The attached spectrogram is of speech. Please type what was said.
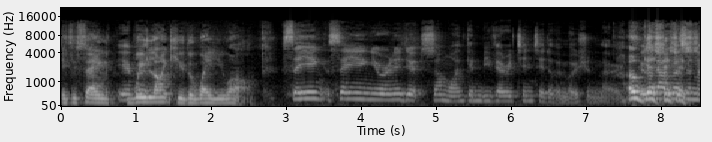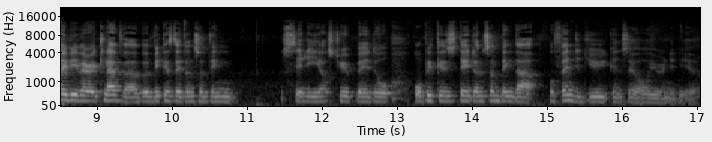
it is saying Yeah, we like you the way you are Saying saying you're an idiot to someone can be very tinted of emotion though. Oh, yes, that yes, person yes. might be very clever, but because they've done something silly or stupid, or or because they've done something that offended you, you can say, "Oh, you're an idiot."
